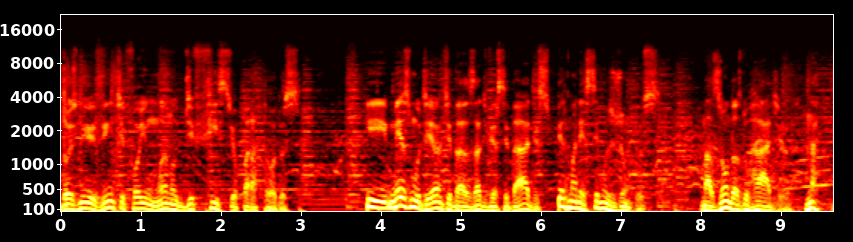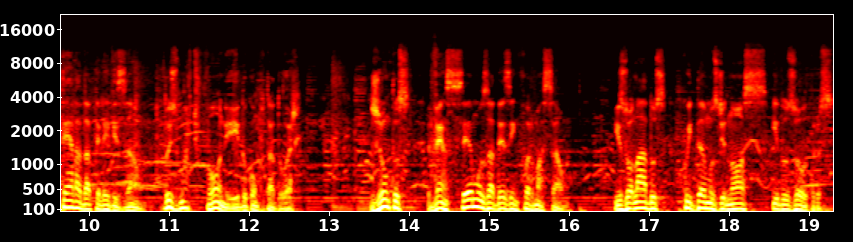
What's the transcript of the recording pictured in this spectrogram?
2020 foi um ano difícil para todos. E, mesmo diante das adversidades, permanecemos juntos. Nas ondas do rádio, na tela da televisão, do smartphone e do computador. Juntos, vencemos a desinformação. Isolados, cuidamos de nós e dos outros.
